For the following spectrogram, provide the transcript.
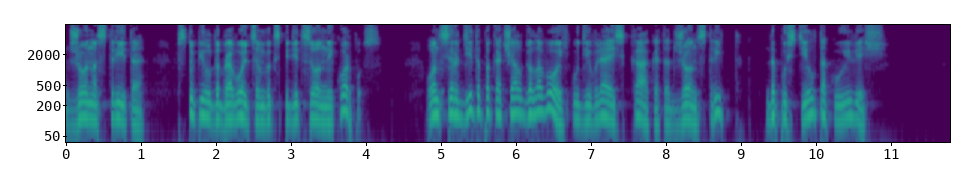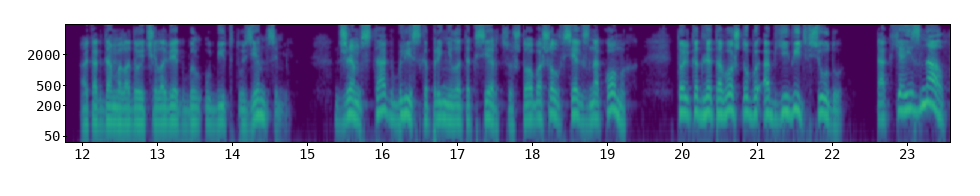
Джона Стрита вступил добровольцем в экспедиционный корпус, он сердито покачал головой, удивляясь, как этот Джон Стрит допустил такую вещь. А когда молодой человек был убит туземцами, Джемс так близко принял это к сердцу, что обошел всех знакомых, только для того, чтобы объявить всюду. Так я и знал.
